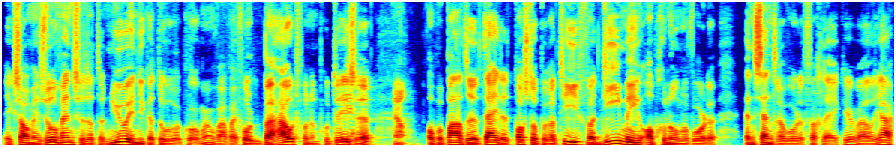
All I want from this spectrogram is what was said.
Ik zou mij zo wensen dat er nieuwe indicatoren komen, waarbij voor het behoud van een prothese ja. op bepaalde tijden postoperatief, waar die mee opgenomen worden en centra worden vergelijken. Wel ja,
